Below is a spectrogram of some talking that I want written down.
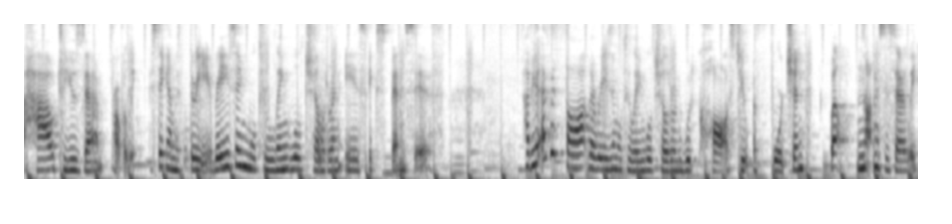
how to use them properly. Mistake number three, raising multilingual children is expensive. Have you ever thought that raising multilingual children would cost you a fortune? Well, not necessarily.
